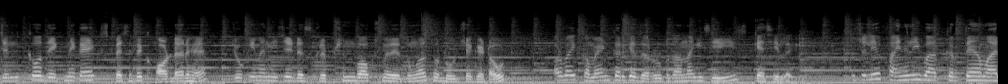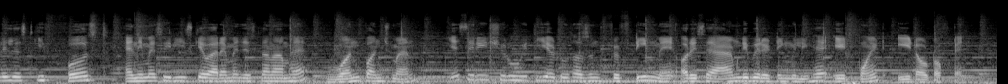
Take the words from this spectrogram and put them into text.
जिनको देखने का एक स्पेसिफिक ऑर्डर है, जो कि मैं नीचे डिस्क्रिप्शन बॉक्स में दे दूँगा so do check it out और भाई कमेंट करके ज़रूर बताना कि सीरीज़ कैसी लगी। तो चलिए फाइनली बात करते हैं हमारी लिस्ट की फ़र्स्ट एनिमे सीरीज़ के बारे में, जिसका नाम है वन पंच मैन ये सीरीज़ शुरू हुई थी ये 2015 में और इसे आई रेटिंग मिली है 8.8 आउट ऑफ़ 10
